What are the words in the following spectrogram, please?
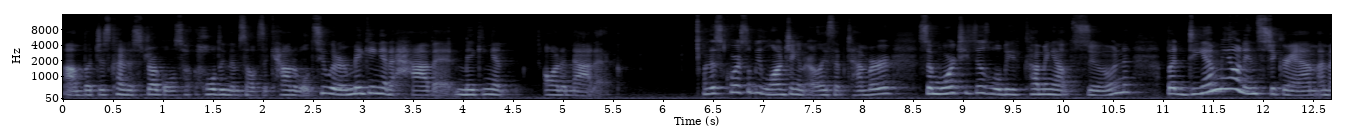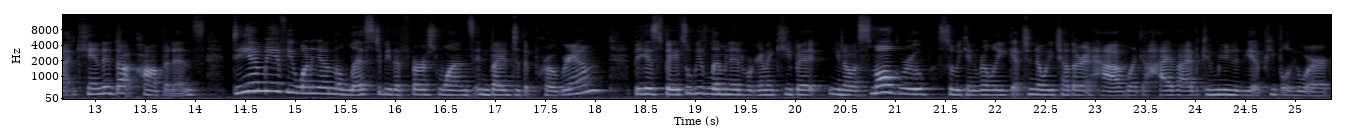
um, but just kind of struggles holding themselves accountable to it or making it a habit, making it automatic. This course will be launching in early September, so more details will be coming out soon. But DM me on Instagram. I'm at candid.confidence. DM me if you want to get on the list to be the first ones invited to the program because space will be limited. We're going to keep it, you know, a small group so we can really get to know each other and have like a high vibe community of people who are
